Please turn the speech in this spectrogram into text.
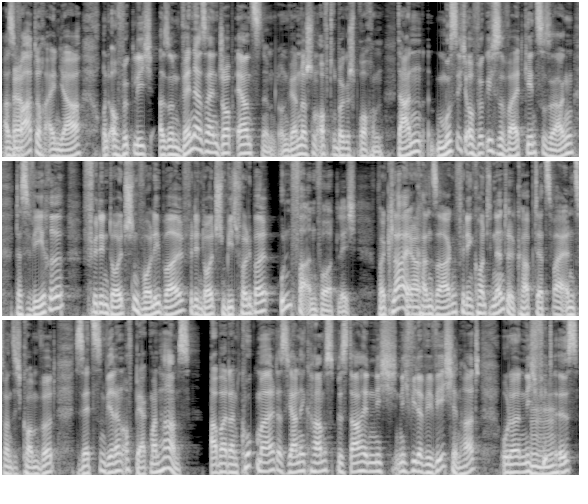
Also wart doch ein Jahr und auch wirklich, also wenn er seinen Job ernst nimmt, und wir haben da schon oft drüber gesprochen, dann muss ich auch wirklich so weit gehen zu sagen, das wäre für den deutschen deutschen Volleyball, für den deutschen Beachvolleyball unverantwortlich. Weil klar, er ja. kann sagen, für den Continental Cup, der 2021 kommen wird, setzen wir dann auf Bergmann Harms. Aber dann guck mal, dass Yannick Harms bis dahin nicht, nicht wieder Wehwehchen hat oder nicht mhm. fit ist.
